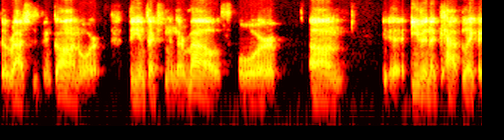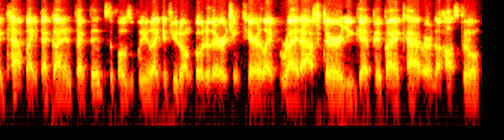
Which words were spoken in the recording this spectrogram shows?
the rash has been gone or the infection in their mouth or um, even a cat like a cat bite that got infected supposedly like if you don't go to the urgent care like right after you get bit by a cat or the hospital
